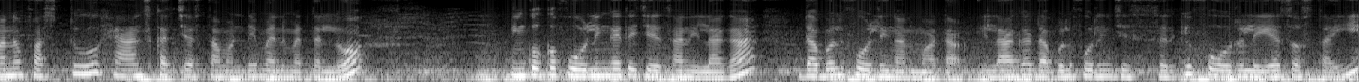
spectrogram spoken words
మనం ఫస్ట్ హ్యాండ్స్ కట్ చేస్తామండి మన మెథడ్లో. ఇంకొక ఫోల్డింగ్ అయితే చేశాను ఇలాగా. డబుల్ ఫోల్డింగ్ అనమాట ఇలాగా డబుల్ ఫోల్డింగ్ చేసేసరికి ఫోర్ లేయర్స్ వస్తాయి.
